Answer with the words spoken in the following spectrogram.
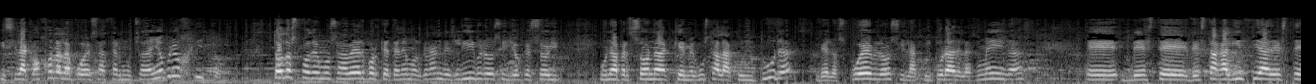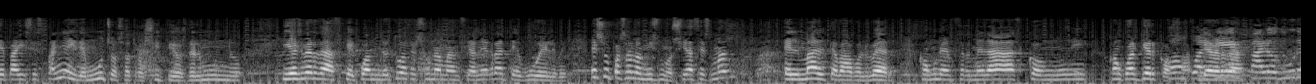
Y si la congelas la puedes hacer mucho daño. Pero ojito, todos podemos saber porque tenemos grandes libros y yo que soy una persona que me gusta la cultura de los pueblos y la cultura de las meigas, eh, de, este, de esta Galicia, de este país España y de muchos otros sitios del mundo. Y es verdad que cuando tú haces una mancia negra te vuelve. Eso pasa lo mismo, si haces mal, el mal te va a volver, con una enfermedad, con, un- con cualquier cosa, Con de cualquier verdad. palo duro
